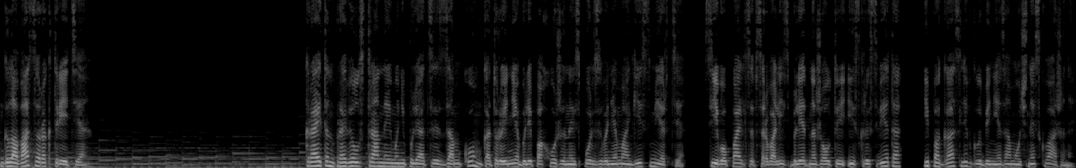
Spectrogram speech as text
Глава 43. Крайтон провел странные манипуляции с замком, которые не были похожи на использование магии смерти. С его пальцев сорвались бледно-желтые искры света и погасли в глубине замочной скважины.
